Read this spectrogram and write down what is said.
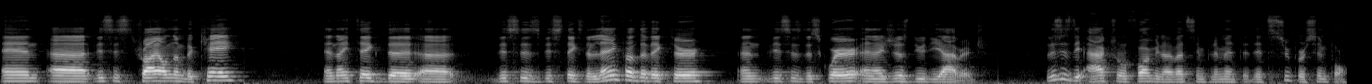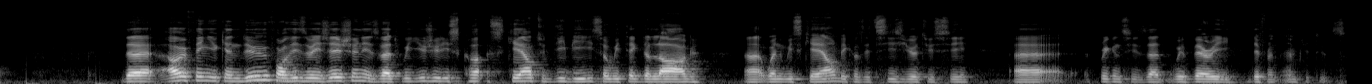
And uh, this is trial number k. And I take the, uh, this, is, this takes the length of the vector, and this is the square, and I just do the average. So this is the actual formula that's implemented. It's super simple. The other thing you can do for visualization is that we usually scale to dB, so we take the log uh, when we scale because it's easier to see uh, frequencies that with very different amplitudes.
